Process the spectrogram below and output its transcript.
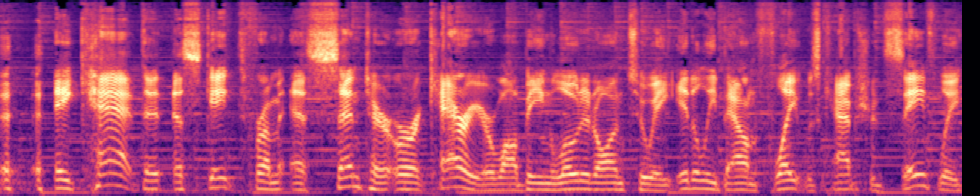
a cat that escaped from a center or a carrier while being loaded onto a Italy-bound flight was captured safely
